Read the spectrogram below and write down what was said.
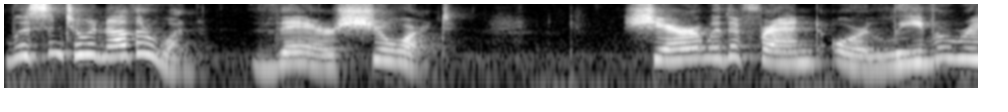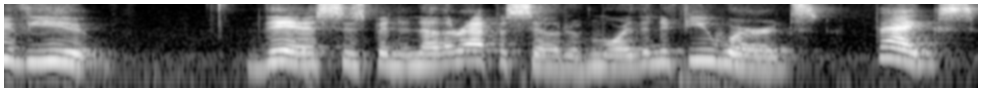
listen to another one. They're short. Share it with a friend or leave a review. This has been another episode of More Than a Few Words. Thanks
